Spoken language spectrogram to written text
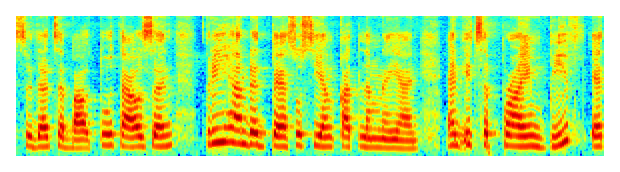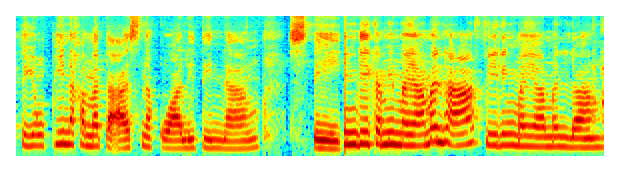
So that's about 2,300 pesos yung cut lang na yan. And it's a prime beef. Ito yung pinakamataas na quality ng steak. Hindi kami mayaman ha, feeling mayaman lang.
